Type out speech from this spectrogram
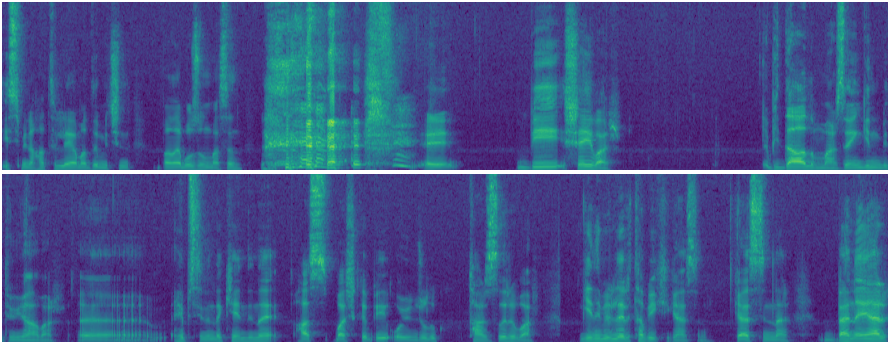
ismini hatırlayamadığım için bana bozulmasın. Ee, bir şey var bir dağılım var, zengin bir dünya var. Ee, hepsinin de kendine has başka bir oyunculuk tarzları var. Yeni birileri tabii ki gelsin, gelsinler. Ben eğer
